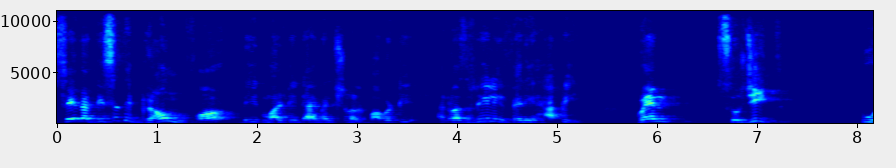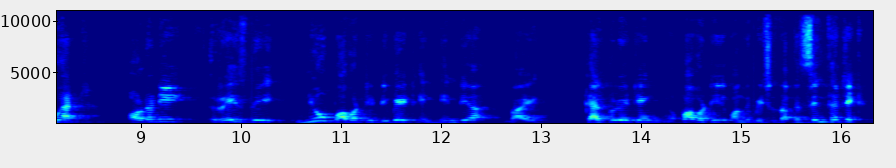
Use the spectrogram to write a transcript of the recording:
say that this is the ground for the multidimensional poverty and was really very happy when Surjit, who had already raised the new poverty debate in India by calculating poverty on the basis of the synthetic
